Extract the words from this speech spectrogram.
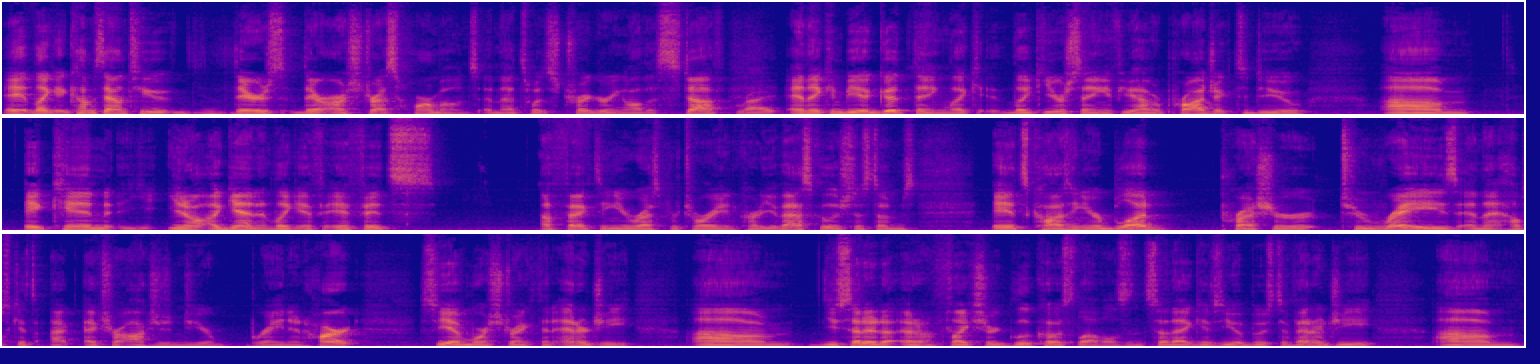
it like it comes down to there's there are stress hormones and that's what's triggering all this stuff Right. and they can be a good thing like like you're saying if you have a project to do um it can you know again like if if it's affecting your respiratory and cardiovascular systems it's causing your blood pressure to raise and that helps get extra oxygen to your brain and heart so you have more strength and energy. Um, you said it, it affects your glucose levels and so that gives you a boost of energy. Um,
